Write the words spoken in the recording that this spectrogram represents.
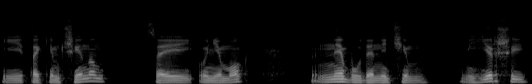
І таким чином цей унімок не буде нічим гірший.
